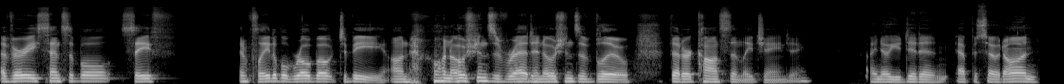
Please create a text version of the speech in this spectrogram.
a very sensible, safe, inflatable rowboat to be on, on oceans of red and oceans of blue that are constantly changing. I know you did an episode on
